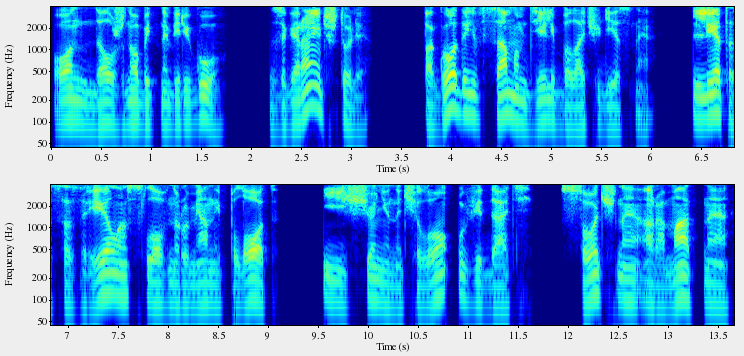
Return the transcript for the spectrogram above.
«Он должно быть на берегу. Загорает, что ли?» Погода и в самом деле была чудесная. Лето созрело, словно румяный плод, и еще не начало увидать. Сочное, ароматное,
